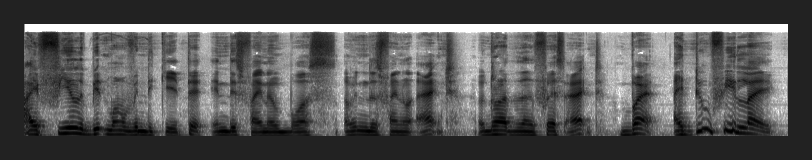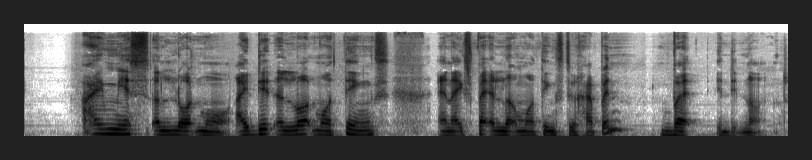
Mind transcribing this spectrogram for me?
I feel a bit more vindicated in this final boss, in this final act, rather than the first act. But I do feel like I miss a lot more. I did a lot more things, and I expect a lot more things to happen, but it did not.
